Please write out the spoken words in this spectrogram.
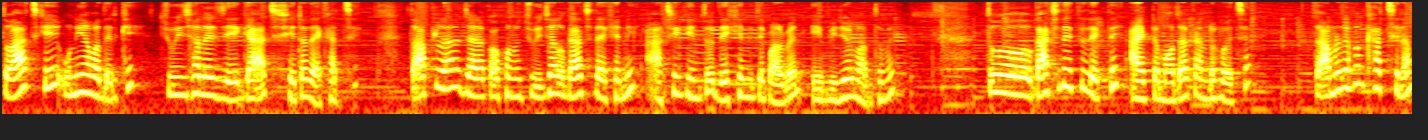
তো আজকে উনি আমাদেরকে চুই ঝালের যে গাছ, সেটা দেখাচ্ছে। তো আপনারা যারা কখনো চুই ঝাল গাছ দেখেনি আজকে কিন্তু দেখে নিতে পারবেন এই ভিডিওর মাধ্যমে। তো গাছ দেখতে দেখতে আরেকটা মজার কাণ্ড হয়েছে। তো আমরা যখন খাচ্ছিলাম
